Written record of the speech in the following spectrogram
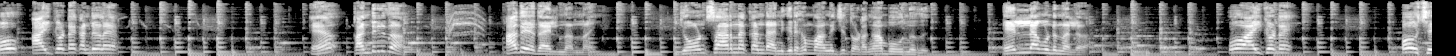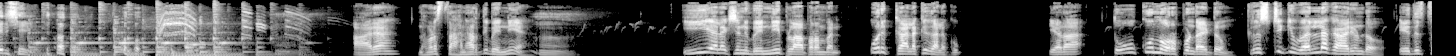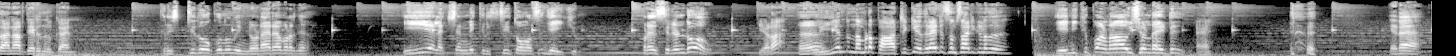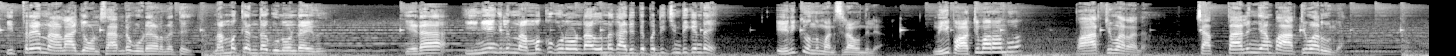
ഓ ആയിക്കോട്ടെ കണ്ടുകളെ ഏ കണ്ടിരുന്ന? അതേതായാലും നന്നായി. ജോൺ സാറിനെ കണ്ട് അനുഗ്രഹം വാങ്ങിച്ച് തുടങ്ങാൻ പോകുന്നത് എല്ലാം കൊണ്ടും നല്ലതാ. ഓ ആയിക്കോട്ടെ. ഓ ശരി ശരി. ആരാ? നമ്മുടെ സ്ഥാനാർത്ഥി ബെന്നിയാ? ഈ ഇലക്ഷന് ബെന്നി പ്ലാപ്പറമ്പൻ ഒരു കലക്ക് കലക്കും. എടാ തോക്കുന്ന് ഉറപ്പുണ്ടായിട്ടും ക്രിസ്റ്റിക്ക് വല്ല കാര്യമുണ്ടോ ഏത് സ്ഥാനാർത്ഥിയായിട്ട് നിൽക്കാൻ? ക്രിസ്റ്റി തോക്കുന്നു നിന്നോടാരാ പറഞ്ഞ? ഈ ഇലക്ഷനിൽ ക്രിസ്റ്റി തോമസ് ജയിക്കും. പ്രസിഡന്റും ആവും. എടാ? നീ എന്താ നമ്മുടെ പാർട്ടിക്ക് എതിരായിട്ട് സംസാരിക്കണത്? എനിക്ക് പണം ആവശ്യമുണ്ടായിട്ട്? എടാ ഇത്രയും നാളാ ജോൺ സാറിന്റെ കൂടെ നടന്നിട്ട് നമുക്ക് എന്താ ഗുണമുണ്ടായത്? എടാ ഇനിയെങ്കിലും നമുക്ക് ഗുണമുണ്ടാകുന്ന കാര്യത്തെ പറ്റി ചിന്തിക്കണ്ടേ? എനിക്കൊന്നും മനസ്സിലാവുന്നില്ല. നീ പാർട്ടി മാറാൻ പോവാ? പാർട്ടി മാറാനാ? ചത്താലും ഞാൻ പാർട്ടി മാറൂല.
